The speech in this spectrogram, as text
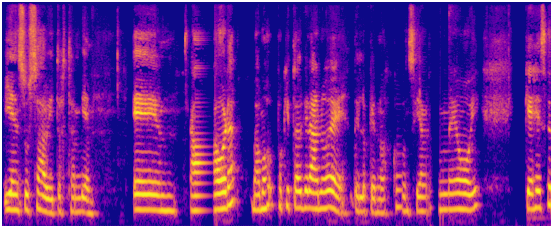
y en sus hábitos también. Eh, ahora vamos un poquito al grano de, de, lo que nos concierne hoy, que es ese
